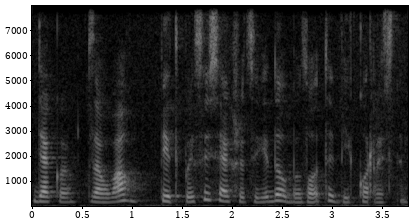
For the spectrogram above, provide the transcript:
Дякую за увагу. Підписуйся, якщо це відео було тобі корисним.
